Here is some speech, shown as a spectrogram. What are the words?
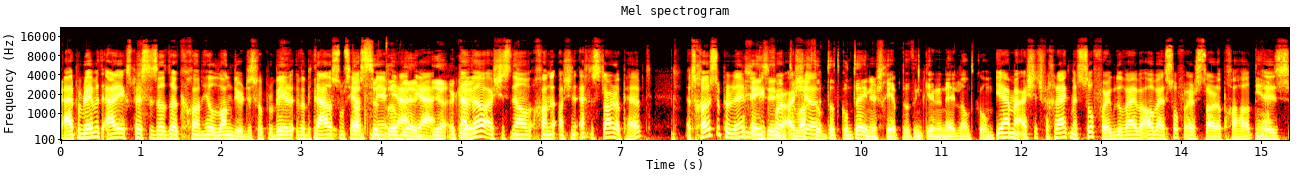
Het probleem met AliExpress is dat het ook gewoon heel lang duurt. Dus we, proberen, we betalen soms Dat juist is het meer. probleem. Ja, ja. Nou, wel als je snel, gewoon als je echt een start-up hebt. Het grootste probleem denk Geen ik zin voor als wachten je... op dat containerschip dat een keer naar Nederland komt. Ja, maar als je het vergelijkt met software. Ik bedoel, wij hebben allebei een software start-up gehad. Is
